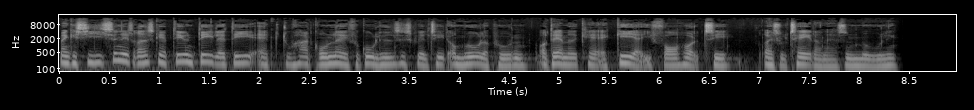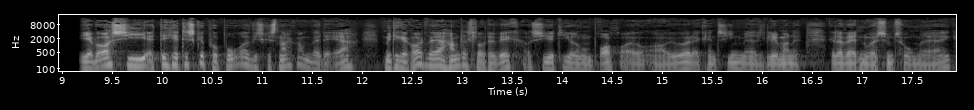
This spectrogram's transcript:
man kan sige, at sådan et redskab, det er jo en del af det, at du har et grundlag for god ledelseskvalitet og måler på den, og dermed kan agere i forhold til resultaterne af sådan en måling. Jeg vil også sige, at det her det skal på bordet, vi skal snakke om, hvad det er. Men det kan godt være ham, der slår det væk og siger, at de er nogle brokrøv og øvrigt er kantinemaden glimmerne, eller hvad det nu er symptomet er, ikke?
